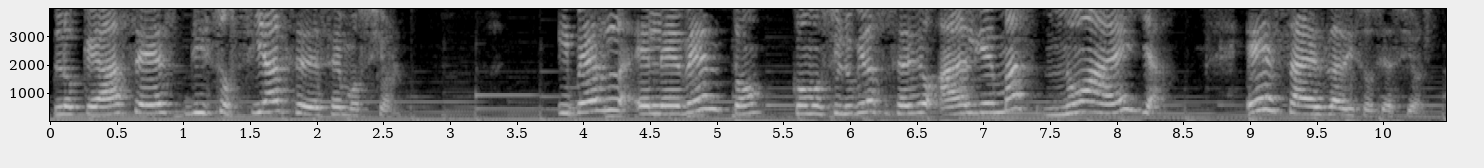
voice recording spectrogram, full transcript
lo que hace es disociarse de esa emoción y ver el evento como si le hubiera sucedido a alguien más, no a ella. Esa es la disociación.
